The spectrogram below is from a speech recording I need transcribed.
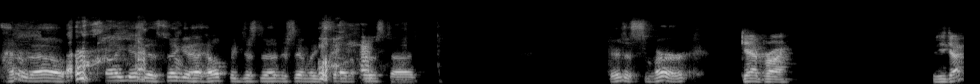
I don't know. I'll give it a second to help me just to understand what he said the first time. There's a smirk. Yeah, Brian. Is he done?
